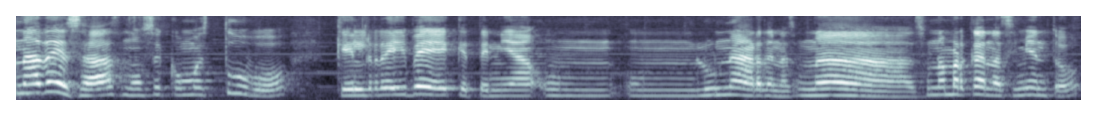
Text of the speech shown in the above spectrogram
una de esas, no sé cómo estuvo, que el rey ve que tenía un, un lunar, de una, una marca de nacimiento,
